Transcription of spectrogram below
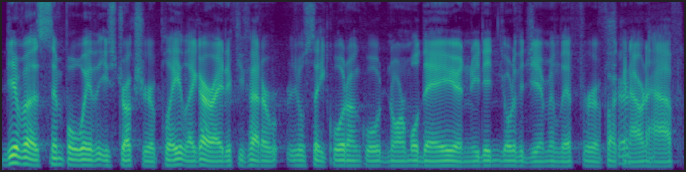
Do you have a simple way that you structure a plate? Like, all right, if you've had a, you'll say quote unquote normal day and you didn't go to the gym and lift for a fucking Sure. hour and a half,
